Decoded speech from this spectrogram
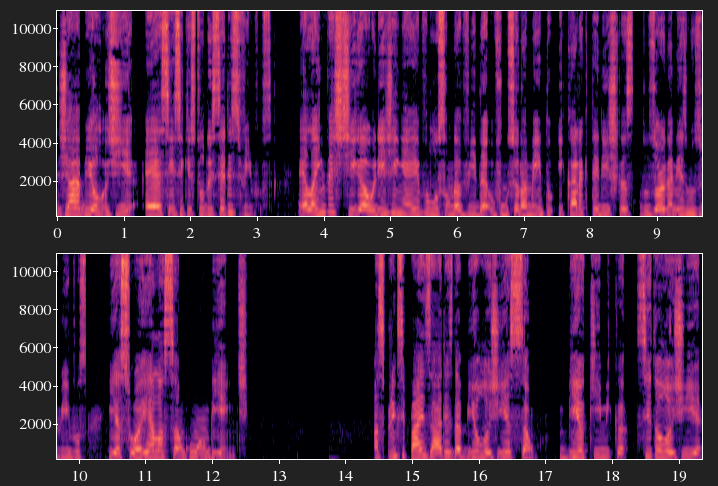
Já a biologia é a ciência que estuda os seres vivos, ela investiga a origem e a evolução da vida, o funcionamento e características dos organismos vivos e a sua relação com o ambiente. As principais áreas da biologia são bioquímica, citologia,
